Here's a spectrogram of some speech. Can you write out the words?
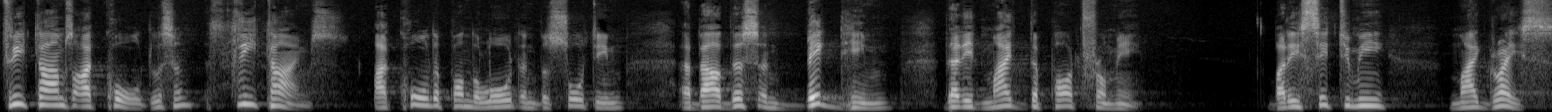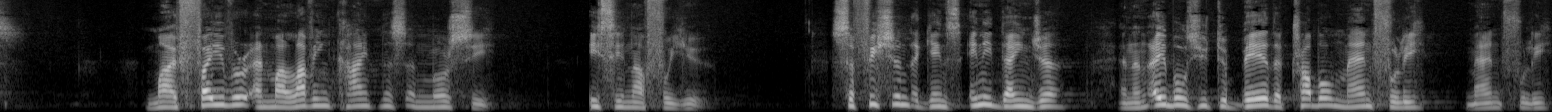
Three times I called, listen, three times I called upon the Lord and besought him about this and begged him that it might depart from me. But he said to me, My grace, my favor, and my loving kindness and mercy is enough for you, sufficient against any danger, and enables you to bear the trouble manfully, manfully.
